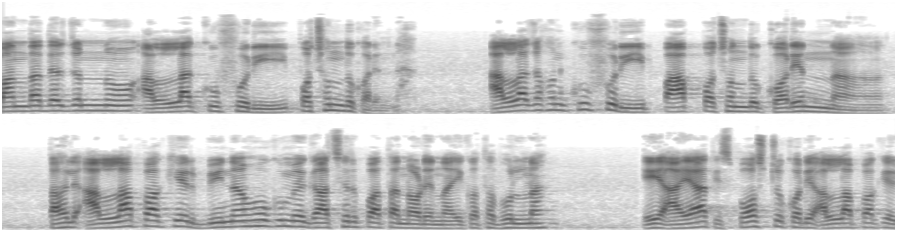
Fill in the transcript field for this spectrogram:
বান্দাদের জন্য আল্লাহ কুফরি পছন্দ করেন না। আল্লাহ যখন কুফরি, পাপ পছন্দ করেন না, তাহলে আল্লাহ পাকের বিনা হুকুমে গাছের পাতা নড়ে না, এই কথা ভুল না। এই আয়াত স্পষ্ট করে আল্লাহ পাকের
